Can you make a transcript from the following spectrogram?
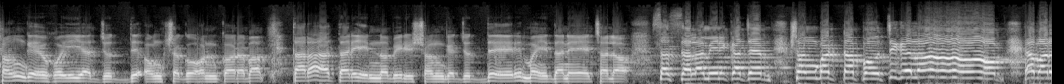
সঙ্গে হইয়া যুদ্ধে অংশগ্রহণ করবা। তাড়াতাড়ি নবীর সঙ্গে যুদ্ধের ময়দানে চলো। সালামির কাছে সংবাদটা পৌঁছে গেল। এবার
